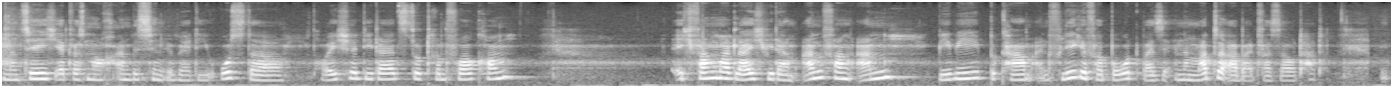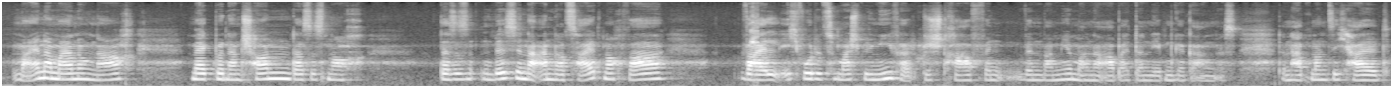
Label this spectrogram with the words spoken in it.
Dann erzähle ich etwas noch ein bisschen über die Osterbräuche, die da jetzt so drin vorkommen. Ich fange mal gleich wieder am Anfang an. Bibi bekam ein Pflegeverbot, weil sie eine Mathearbeit versaut hat. Meiner Meinung nach merkt man dann schon, dass es noch, dass es ein bisschen eine andere Zeit noch war, weil ich wurde zum Beispiel nie bestraft, wenn, wenn bei mir mal eine Arbeit daneben gegangen ist. Dann hat man sich halt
